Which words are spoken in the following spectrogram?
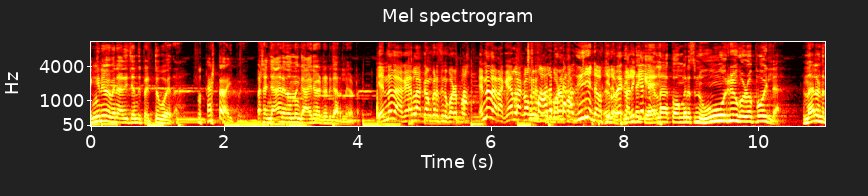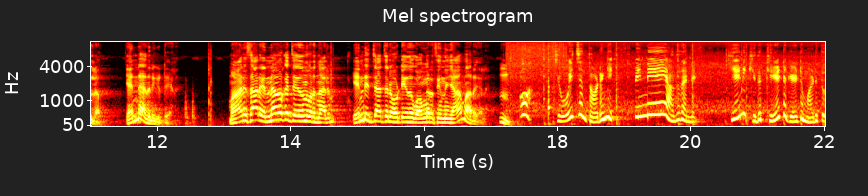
എങ്ങനെയോ ഇവൻ അതിൽ ചെന്ന് പെട്ടുപോയതാ. കഷ്ടമായിപ്പോയി. പക്ഷെ ഞാനിതൊന്നും കാര്യമായിട്ട് എടുക്കാറില്ല കേട്ടോ. എന്നതാ കേരള കോൺഗ്രസിന് കുഴപ്പം? എന്നതാടാ കേരള കോൺഗ്രസിന് കുഴപ്പം. വെറുതെ കളിക്കല്ലേ? കേരള കോൺഗ്രസിന് ഒരു കുഴപ്പമില്ല എന്നാലുണ്ടല്ലോ എന്നെ അതിന് കിട്ടുകയില്ല മാനി സാർ എന്നൊക്കെ ചെയ്തെന്ന് പറഞ്ഞാലും എന്റെ ഇച്ചാച്ചൻ വോട്ട് ചെയ്ത് കോൺഗ്രസിൽ നിന്ന് ഞാൻ മാറുകയല്ല? ഓ ചോയിച്ചൻ തുടങ്ങി. പിന്നെ അത് തന്നെ. എനിക്കിത് കേട്ട് കേട്ട് മടുത്തു.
